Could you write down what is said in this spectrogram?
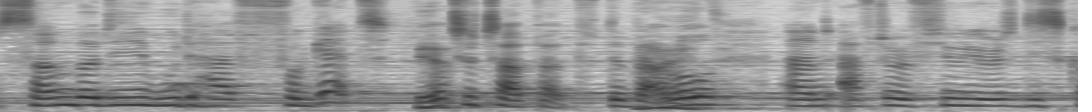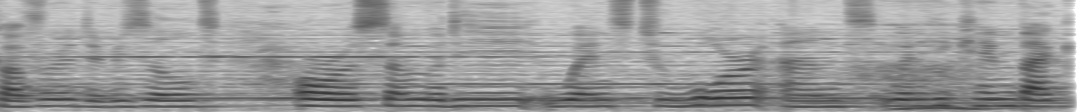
somebody would have forget Yeah. to top up the barrel, and after a few years discover the result, or somebody went to war and when he came back,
